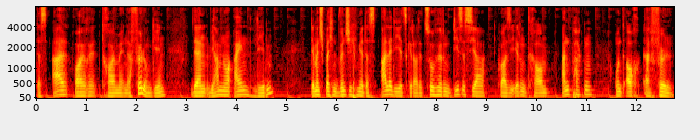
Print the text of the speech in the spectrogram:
dass all eure Träume in Erfüllung gehen denn wir haben nur ein Leben. Dementsprechend wünsche ich mir, dass alle, die jetzt gerade zuhören, dieses Jahr quasi ihren Traum anpacken und auch erfüllen.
